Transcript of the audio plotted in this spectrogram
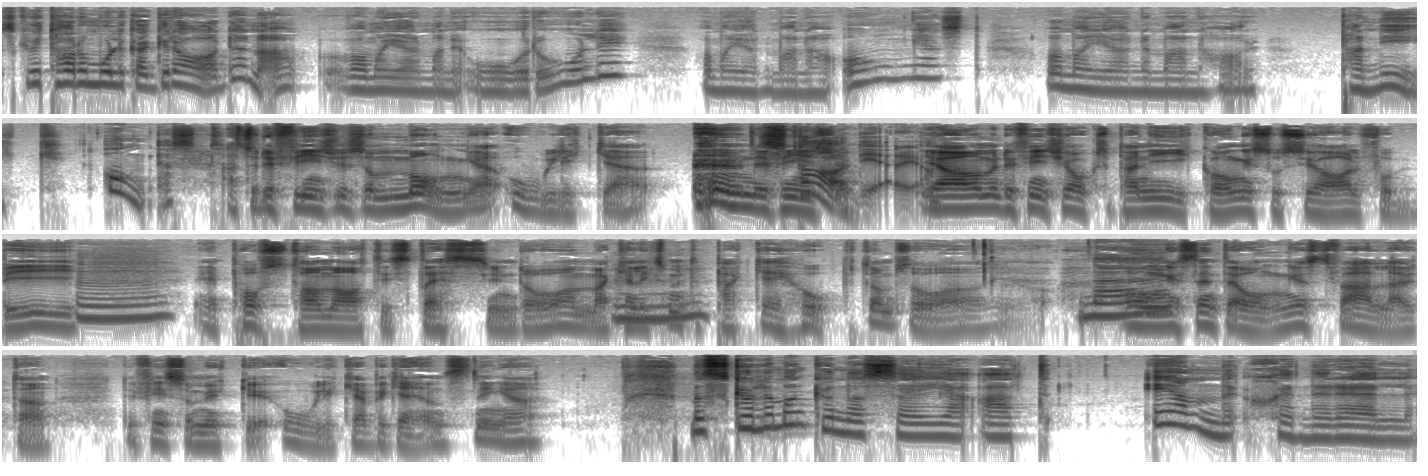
ska vi ta de olika graderna, vad man gör när man är orolig, vad man gör när man har ångest, vad man gör när man har panikångest. alltså det finns ju så många olika... det Stadier, finns ja. ju, ja. men det finns ju också panikångest, social fobi, Mm. eh, posttraumatiskt stresssyndrom. Man kan liksom inte packa ihop dem så. Nej. Ångest är inte ångest för alla, utan det finns så mycket olika begränsningar. Men skulle man kunna säga att en generell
